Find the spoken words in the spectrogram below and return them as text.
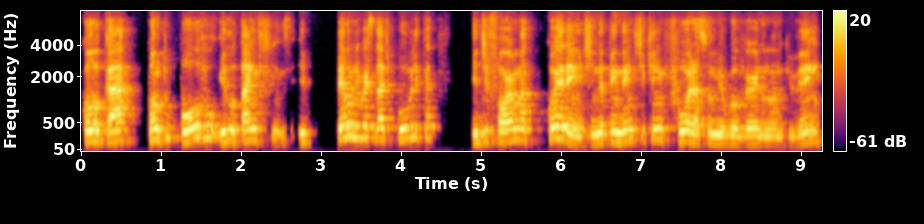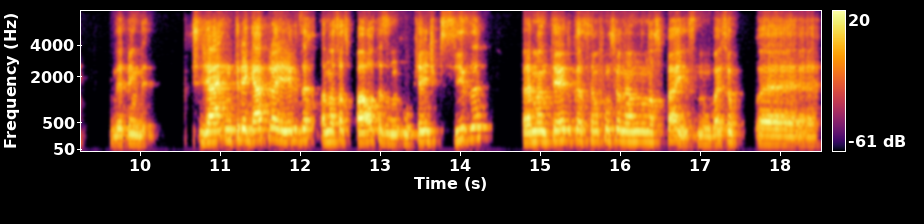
colocar quanto povo e lutar em, e pela universidade pública e de forma coerente, independente de quem for assumir o governo no ano que vem, independente, já entregar para eles as nossas pautas, o que a gente precisa para manter a educação funcionando no nosso país. Não vai ser é,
